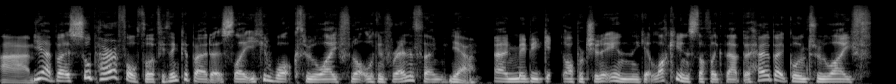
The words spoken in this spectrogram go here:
Um, Yeah, but it's so powerful though if you think about it. It's like you could walk through life not looking for anything yeah, and maybe get opportunity and you get lucky and stuff like that. But how about going through life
